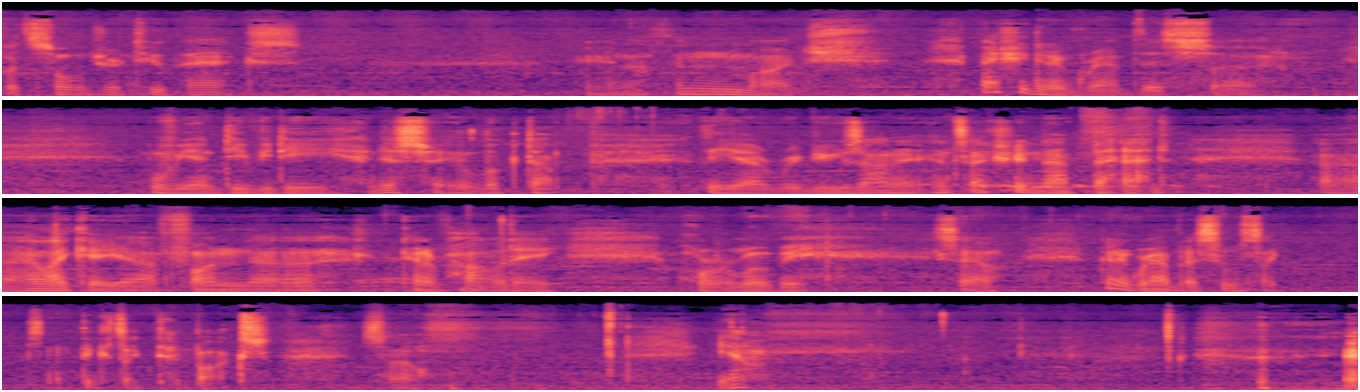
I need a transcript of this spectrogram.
Foot Soldier two packs. Yeah, nothing much. I'm actually gonna grab this uh, movie on DVD. I just uh, looked up the uh, reviews on it. It's actually not bad. Uh, I like a uh, fun uh, kind of holiday horror movie, so I'm gonna grab this. It was like I think it's like ten bucks. So yeah.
